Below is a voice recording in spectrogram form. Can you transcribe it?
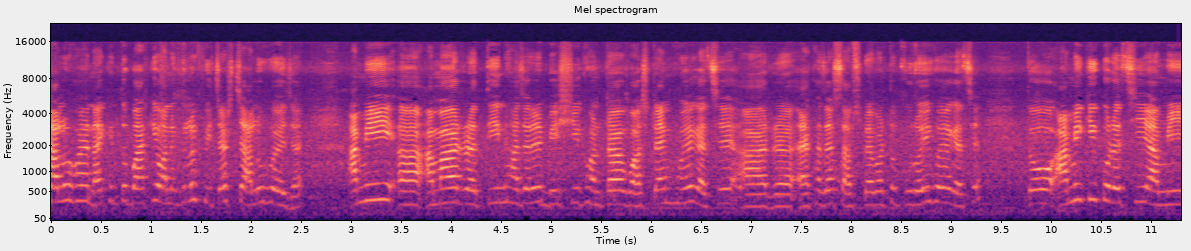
চালু হয় না, কিন্তু বাকি অনেকগুলো ফিচার্স চালু হয়ে যায়। আমি আমার তিন হাজারের বেশি ঘণ্টা ওয়াচ টাইম হয়ে গেছে আর এক হাজার সাবস্ক্রাইবার তো পুরোই হয়ে গেছে। তো আমি কি করেছি, আমি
